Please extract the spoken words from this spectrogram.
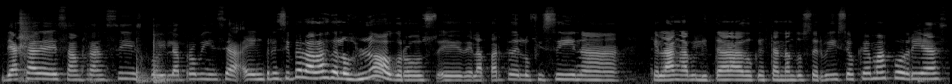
de acá de San Francisco y la provincia, en principio hablabas de los logros eh, de la parte de la oficina que la han habilitado, que están dando servicios. ¿Qué más podrías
